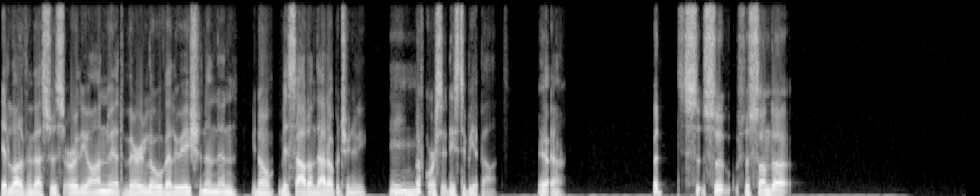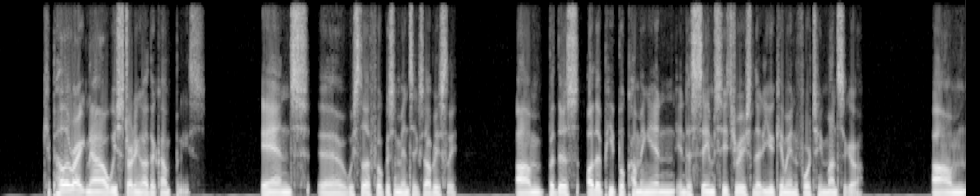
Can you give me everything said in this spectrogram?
get a lot of investors early on at very low valuation and then you know miss out on that opportunity. Mm. Of course, it needs to be a balance. Yeah. But so so, so Sondre, Capella right now, we're starting other companies, and uh, we still have focus on Mintix, obviously. Um, but there's other people coming in in the same situation that you came in 14 months ago. Um,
